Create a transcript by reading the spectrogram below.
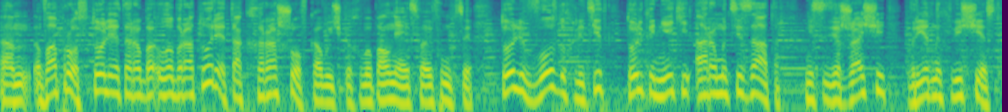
эм, вопрос, то ли эта лаборатория так хорошо, в кавычках, выполняет свои функции, то ли в воздух летит только некий ароматизатор, не содержащий вредных веществ.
